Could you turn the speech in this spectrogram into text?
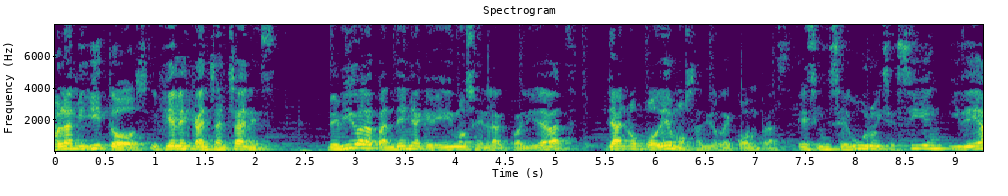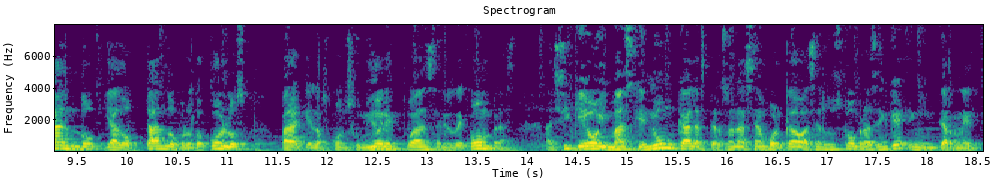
Hola amiguitos y fieles canchanchanes. Debido a la pandemia que vivimos en la actualidad, ya no podemos salir de compras. Es inseguro y se siguen ideando y adoptando protocolos para que los consumidores puedan salir de compras. Así que hoy más que nunca las personas se han volcado a hacer sus compras en qué? En internet.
